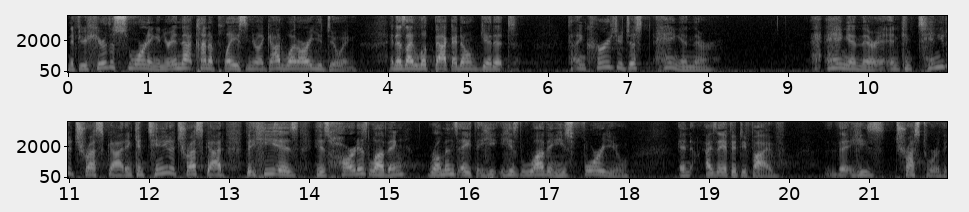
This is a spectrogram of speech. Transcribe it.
and if you're here this morning and you're in that kind of place and you're like, God, what are you doing? And as I look back, I don't get it. Can I encourage you just hang in there? Hang in there and continue to trust God and continue to trust God that He is, His heart is loving. Romans 8, that he, He's loving, He's for you. And Isaiah 55, that He's trustworthy,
